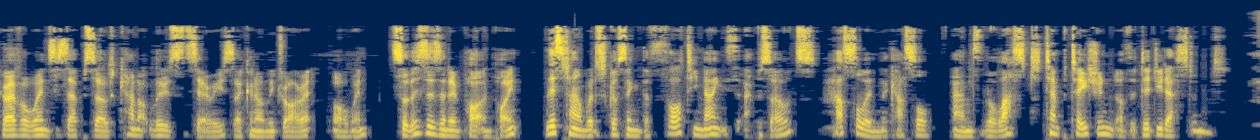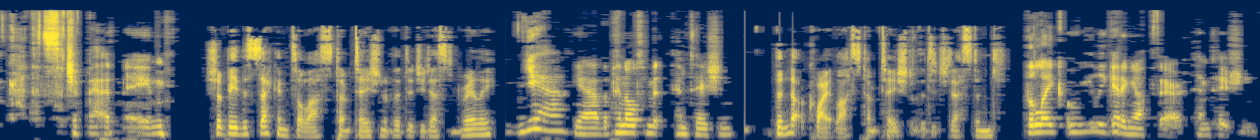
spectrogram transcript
whoever wins this episode cannot lose the series, they can only draw it or win. So this is an important point. This time we're discussing the 49th episodes, Hassle in the Castle, and The Last Temptation of the Digidestined. God, that's such a bad name. Should be the second to last temptation of the Digidestined, really. Yeah, yeah, the penultimate temptation. The not quite last temptation of the Digidestined. The, like, really getting up there temptation.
